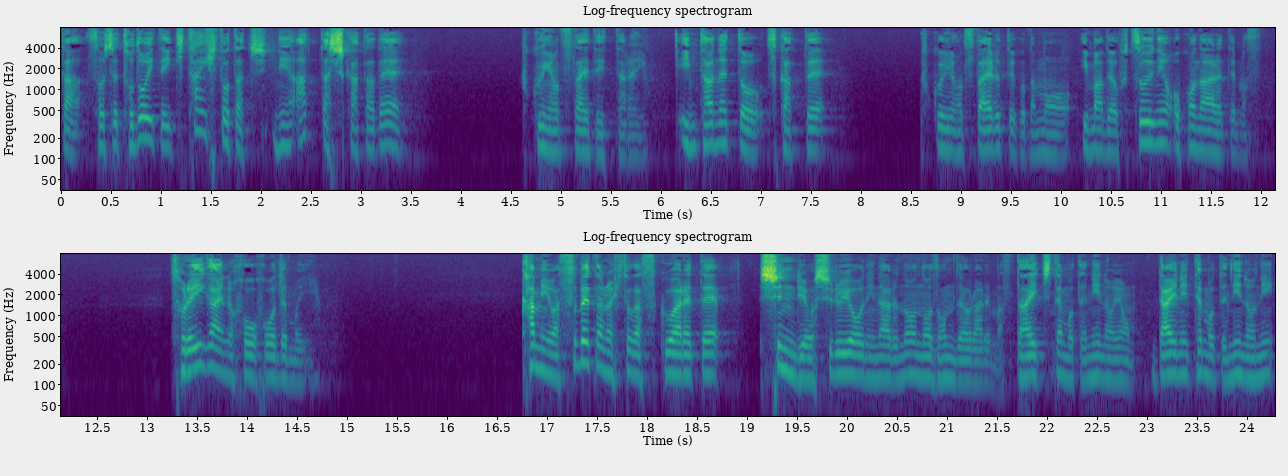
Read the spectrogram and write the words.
たそして届いていきたい人たちに合った仕方で福音を伝えていったらいい。インターネットを使って福音を伝えるということはもう今では普通に行われています。それ以外の方法でもいい。神は全ての人が救われて真理を知るようになるのを望んでおられます。第一テモテ2の4第二テモテ2の2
